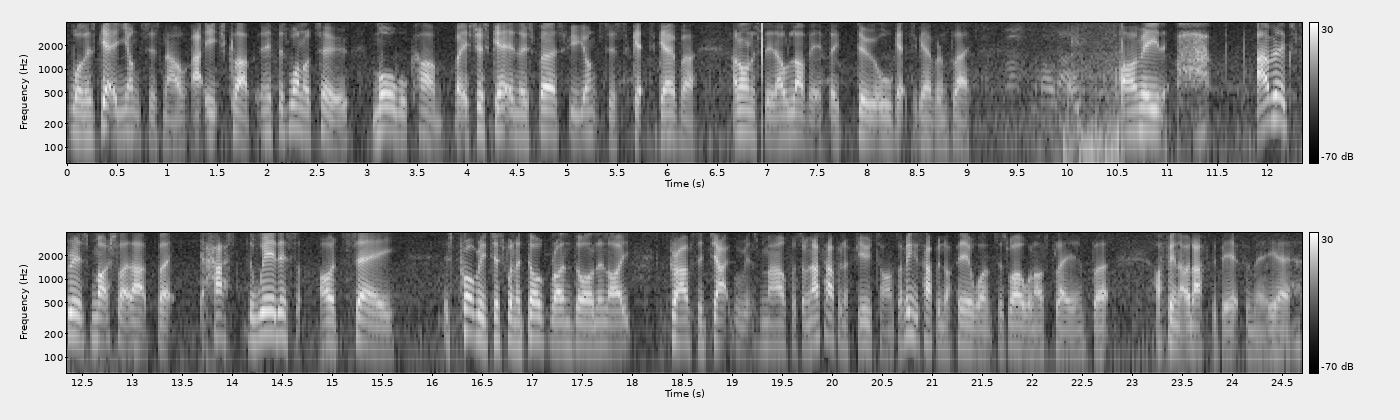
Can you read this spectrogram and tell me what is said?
Well, there's getting youngsters now at each club, and if there's one or two, more will come. But it's just getting those first few youngsters to get together, and honestly, they'll love it if they do all get together and play. I mean, I haven't experienced much like that, but it has the weirdest I would say is probably just when a dog runs on and like grabs a jack with its mouth or something. That's happened a few times. I think it's happened up here once as well when I was playing, but I think that would have to be it for me, yeah.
